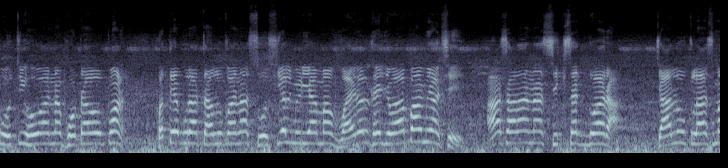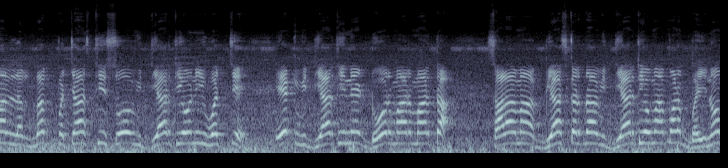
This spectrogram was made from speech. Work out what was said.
પહોંચી હોવાના ફોટાઓ પણ ફતેપુરા તાલુકાના સોશિયલ મીડિયામાં વાયરલ થઈ જવા પામ્યા છે. આ શાળાના શિક્ષક દ્વારા ચાલુ ક્લાસમાં લગભગ પચાસથી સો વિદ્યાર્થીઓની વચ્ચે એક વિદ્યાર્થીને ઢોર માર મારતા શાળામાં અભ્યાસ કરતા વિદ્યાર્થીઓમાં પણ ભયનો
